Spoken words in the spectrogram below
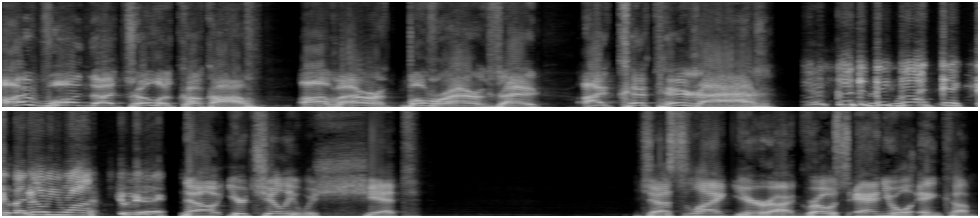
I won that chili cook-off of Eric over Eric Zane. I kicked his ass. You're such a big butt dick because I know you want to. No, your chili was shit. Just like your uh, gross annual income.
